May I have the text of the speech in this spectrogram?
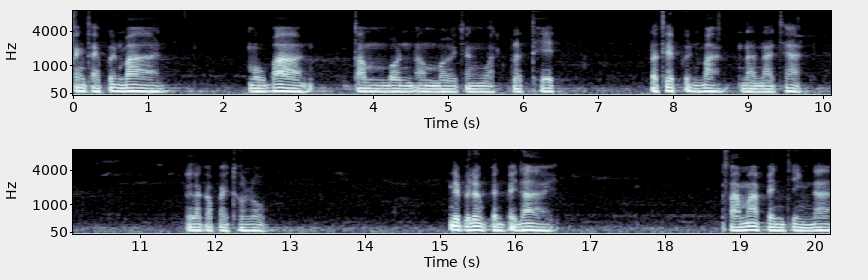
ตั้งแต่พื่อนบ้าน หมู่บ้าน ตำบลอำเภอจังหวัดประเทศ ประเทศพื่อนบ้าน นานาชาติ แล้วก็ไปทั่วโลก นี่เป็นเรื่องเป็นไปได้ สามารถเป็นจริงได้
